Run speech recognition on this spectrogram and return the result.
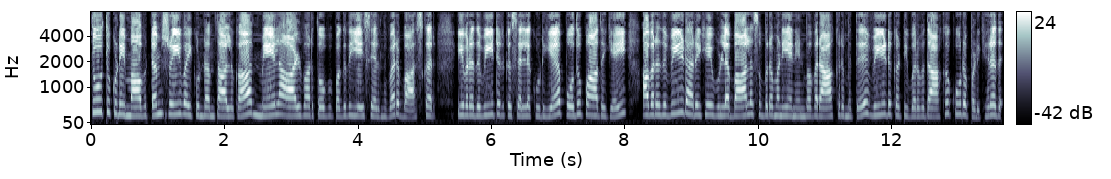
தூத்துக்குடி மாவட்டம் ஸ்ரீவைகுண்டம் தாலுகா மேல ஆழ்வார் தோப்பு பகுதியைச் சேர்ந்தவர் பாஸ்கர். இவரது வீட்டிற்கு செல்லக்கூடிய பொது பாதையை அவரது வீடு அருகே உள்ள பாலசுப்பிரமணியன் என்பவர் ஆக்கிரமித்து வீடு கட்டி வருவதாக கூறப்படுகிறது.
